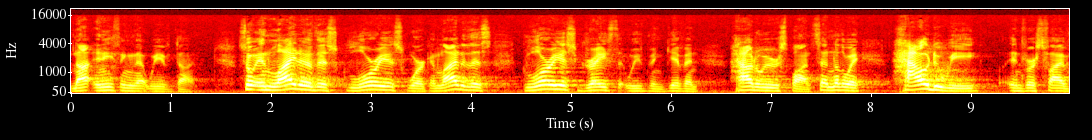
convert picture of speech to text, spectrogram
not anything that we have done. So, in light of this glorious work, in light of this glorious grace that we've been given, how do we respond? Said another way, how do we, in verse 5,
